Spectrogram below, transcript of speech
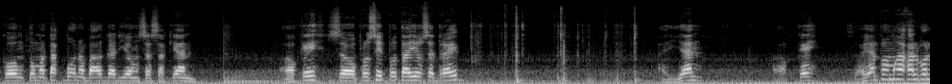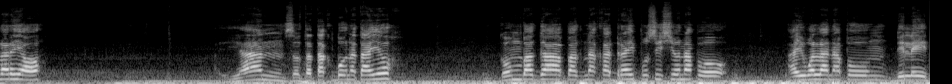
kung tumatakbo na ba agad yung sasakyan. Okay, so proceed po tayo sa drive. Ayan. Okay. So ayan po mga kalbularyo. Ayan, so tatakbo na tayo. Kumbaga pag naka-drive position na po ay wala na pong delayed.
